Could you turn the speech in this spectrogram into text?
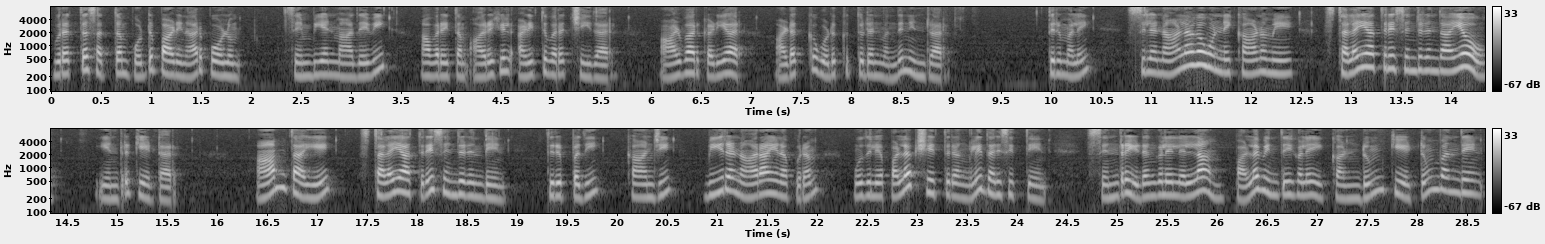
உரத்த சத்தம் போட்டு பாடினார் போலும். செம்பியன் மாதேவி அவரை தம் அருகில் அழைத்து வரச் செய்தார். ஆழ்வார்க்கடியார் அடக்க ஒடுக்கத்துடன் வந்து நின்றார். திருமலை சில நாளாக உன்னை காணோமே ஸ்தல யாத்திரை சென்றிருந்தாயோ? என்று கேட்டார். ஆம் தாயே ஸ்தல யாத்திரை சென்றிருந்தேன். திருப்பதி காஞ்சி வீரநாராயணபுரம் முதலிய பல க்ஷேத்திரங்களை தரிசித்தேன். சென்ற இடங்களிலெல்லாம் பல விந்தைகளை கண்டும் கேட்டும் வந்தேன்.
